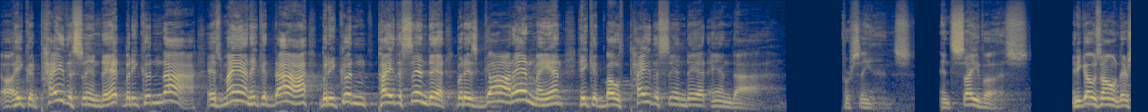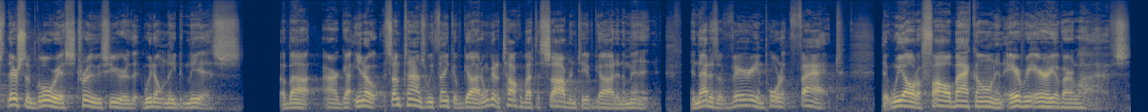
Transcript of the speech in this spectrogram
uh, he could pay the sin debt, but he couldn't die. As man, he could die, but he couldn't pay the sin debt. But as God and man, he could both pay the sin debt and die for sins and save us. And he goes on, there's, there's some glorious truths here that we don't need to miss about our God. You know, sometimes we think of God, and we're going to talk about the sovereignty of God in a minute. And that is a very important fact that we ought to fall back on in every area of our lives.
